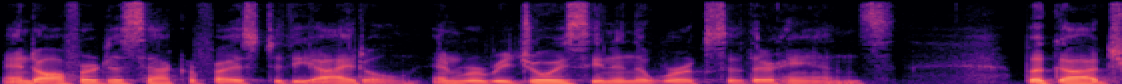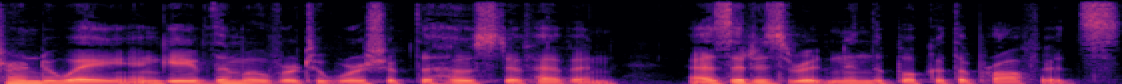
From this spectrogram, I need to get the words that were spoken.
and offered a sacrifice to the idol, and were rejoicing in the works of their hands. But God turned away and gave them over to worship the host of heaven, as it is written in the book of the prophets.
